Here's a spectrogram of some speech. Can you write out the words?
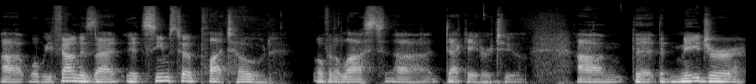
uh, what we found is that it seems to have plateaued over the last uh, decade or two. Um, the the major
